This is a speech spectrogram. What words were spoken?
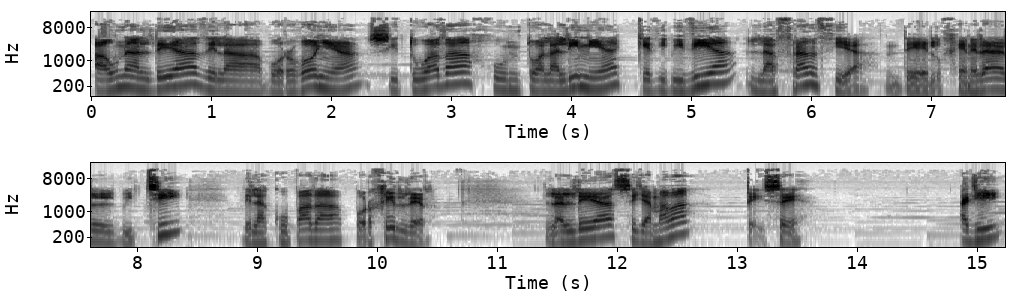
a una aldea de la Borgoña situada junto a la línea que dividía la Francia del general Vichy de la ocupada por Hitler. La aldea se llamaba Teissé. Allí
